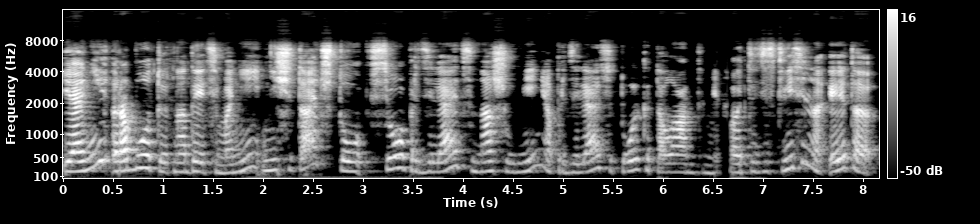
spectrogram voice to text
И они работают над этим, они не считают, что все определяется, наши умения определяются только талантами. Это действительно, это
